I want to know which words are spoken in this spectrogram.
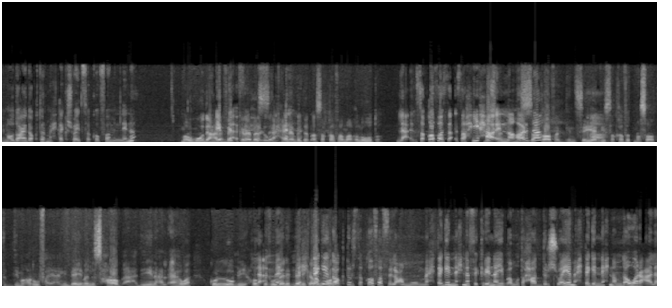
الموضوع يا دكتور محتاج شوية ثقافة مننا. موجودة على فكرة بس. أحيانا بتبقى ثقافة مغلوطة. لا ثقافة صحيحة النهارده. الثقافة الجنسية آه. دي ثقافة مصاطب دي معروفة يعني. دايما أصحاب قاعدين على القهوة كله بيحط في ودان التاني كلام محتاج يا غلط. دكتور ثقافة في العموم. محتاج إن إحنا فكرنا يبقى متحضر شوية. محتاج إن إحنا ندور على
